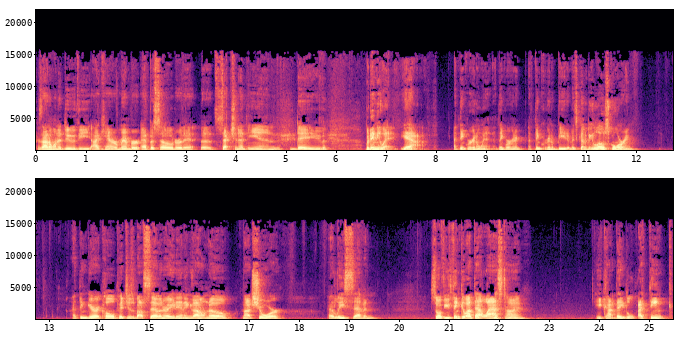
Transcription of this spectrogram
because I don't want to do the I can't remember episode or the the section at the end, Dave. But anyway, yeah, I think we're gonna win. I think we're gonna I think we're gonna beat him. It's gonna be low scoring. I think Gerrit Cole pitches about seven or eight innings. I don't know, not sure. At least seven. So if you think about that last time, he kind they I think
